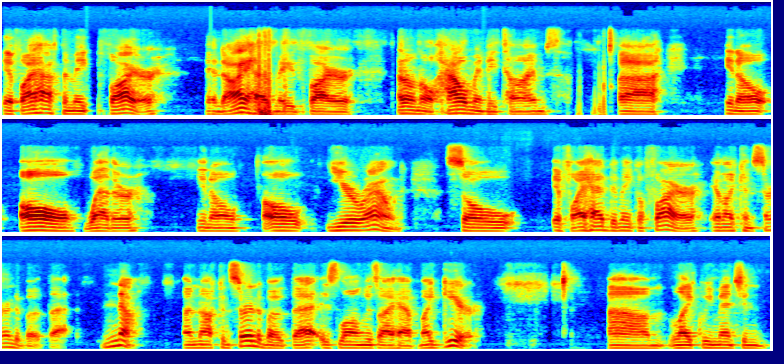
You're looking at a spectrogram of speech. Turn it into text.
if I have to make fire and I have made fire, I don't know how many times, uh, you know, all weather, you know, all year round. So if I had to make a fire, am I concerned about that? No, I'm not concerned about that as long as I have my gear. Um, like we mentioned,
